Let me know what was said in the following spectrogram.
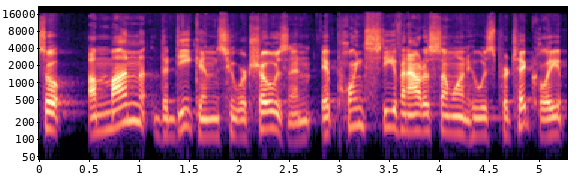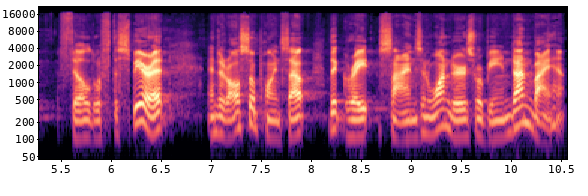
So, among the deacons who were chosen, it points Stephen out as someone who was particularly filled with the Spirit, and it also points out that great signs and wonders were being done by him.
